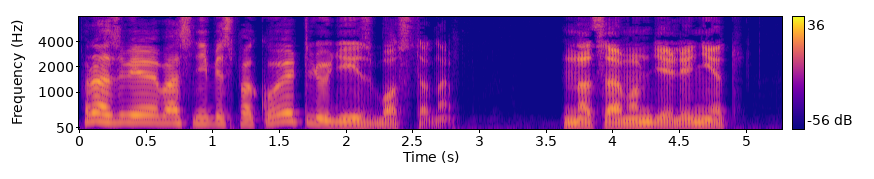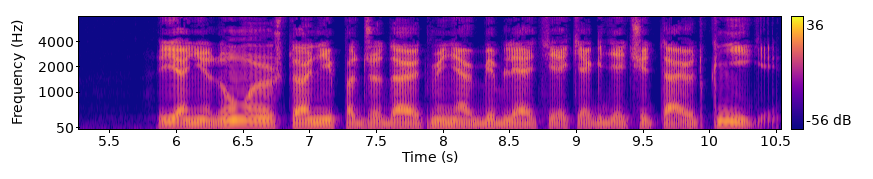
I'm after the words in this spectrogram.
Разве вас не беспокоят люди из Бостона? На самом деле нет. Я не думаю, что они поджидают меня в библиотеке, где читают книги.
